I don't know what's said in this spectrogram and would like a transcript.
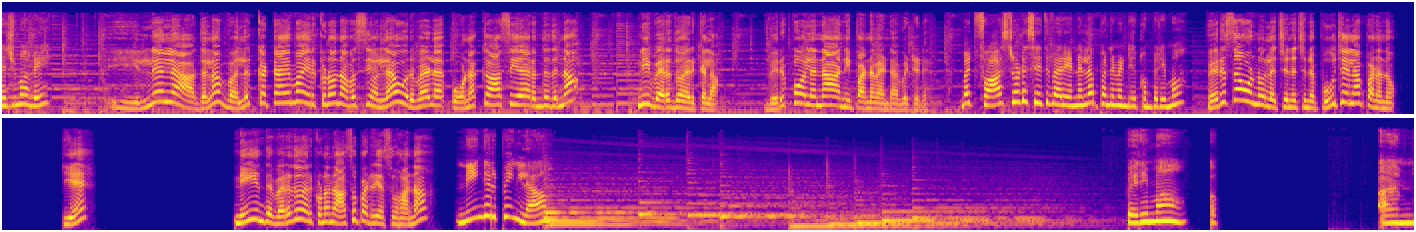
நிஜமாவே? இல்ல இல்ல அதெல்லாம் வலுக்கட்டாயமா இருக்கணும்னு அவசியம் இல்ல. ஒருவேளை உனக்கு ஆசையா இருந்ததுன்னா நீ விரதம் இருக்கலாம். விருப்பம் இல்லைன்னா நீ பண்ண வேண்டாம் விட்டுடு. பட் ஃபாஸ்டோட சேர்த்து வேற என்னெல்லாம் பண்ண வேண்டியிருக்கும் பெரியமா பெருசா ஒண்ணும் இல்ல சின்ன சின்ன பூஜை எல்லாம் பண்ணணும். ஏன்? நீ இந்த விரதம் இருக்கணும்னு ஆசைப்படுறியா சுஹானா? நீங்க இருப்பீங்களா? பெரியமா ஐ எம்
